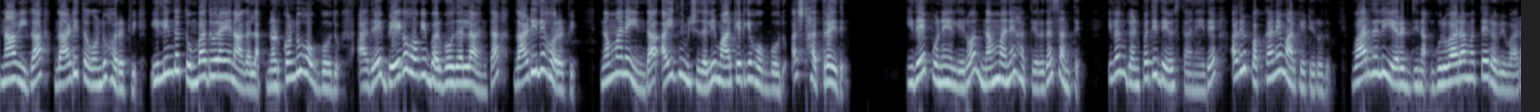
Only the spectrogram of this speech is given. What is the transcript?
ನಾವೀಗ ಗಾಡಿ ತಗೊಂಡು ಹೊರಟ್ವಿ. ಇಲ್ಲಿಂದ ತುಂಬಾ ದೂರ ಏನಾಗಲ್ಲ, ನಡ್ಕೊಂಡು ಹೋಗ್ಬೋದು. ಆದ್ರೆ ಬೇಗ ಹೋಗಿ ಬರ್ಬೋದಲ್ಲ ಅಂತ ಗಾಡಿಲೇ ಹೊರಟ್ವಿ. ನಮ್ಮನೆಯಿಂದ ಐದು ನಿಮಿಷದಲ್ಲಿ ಮಾರ್ಕೆಟ್ಗೆ ಹೋಗ್ಬೋದು. ಅಷ್ಟು ಹತ್ರ ಇದೆ. ಇದೇ ಪುಣೆಯಲ್ಲಿರೋ ನಮ್ಮನೆ ಹತ್ತಿರದ ಸಂತೆ. ಇಲ್ಲೊಂದು ಗಣಪತಿ ದೇವಸ್ಥಾನ ಇದೆ. ಅದ್ರ ಪಕ್ಕನೇ ಮಾರ್ಕೆಟ್ ಇರೋದು. ವಾರದಲ್ಲಿ ಎರಡು ದಿನ, ಗುರುವಾರ ಮತ್ತು ರವಿವಾರ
